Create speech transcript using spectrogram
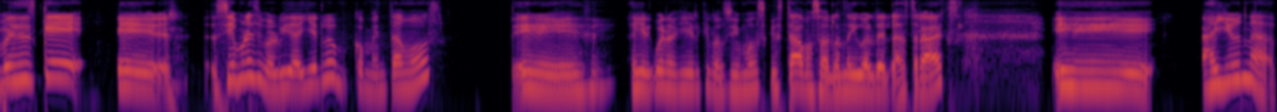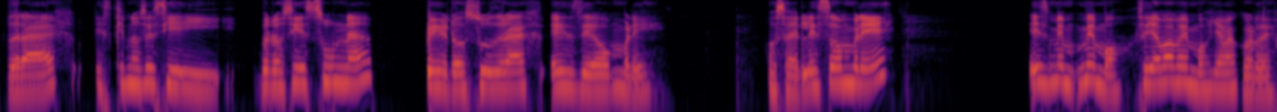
Pues es que eh, siempre se me olvida. Ayer lo comentamos. eh, ayer, bueno, ayer que nos vimos, que estábamos hablando igual de las drags. Eh, hay una drag, es que no sé si, bueno, sí es una, pero su drag es de hombre. O sea, él es hombre. Es Mem- Memo, se llama Memo, ya me acordé.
